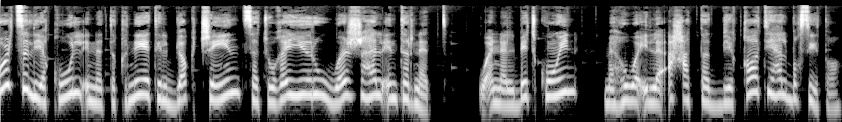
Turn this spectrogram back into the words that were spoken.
جورتسل يقول إن تقنية البلوك تشين ستغير وجه الإنترنت وأن البيتكوين ما هو إلا أحد تطبيقاتها البسيطة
